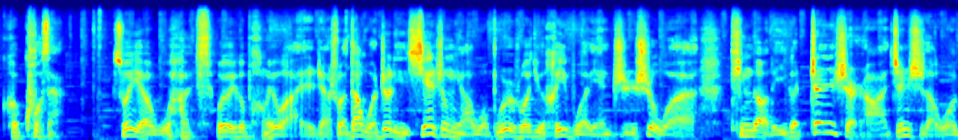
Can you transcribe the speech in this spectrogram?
和扩散。所以啊，我我有一个朋友啊，这样说。但我这里先声明啊，我不是说去黑柏林，只是我听到的一个真事儿啊，真实的。我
